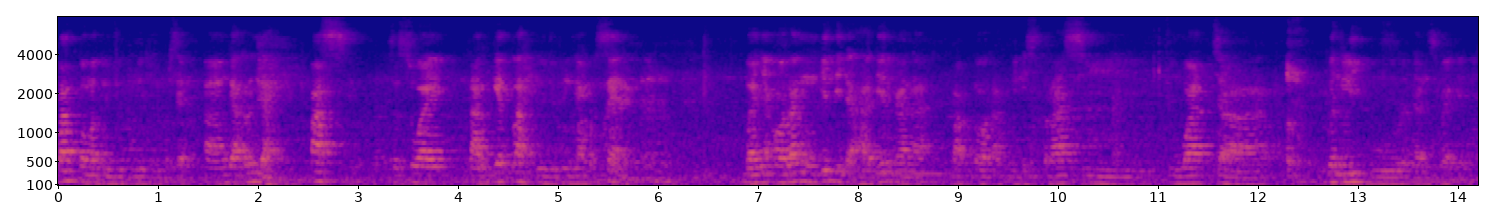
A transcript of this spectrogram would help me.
4,77 persen, uh, nggak rendah, pas sesuai target lah 75 persen. Banyak orang mungkin tidak hadir karena faktor administrasi, cuaca, berlibur dan sebagainya.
